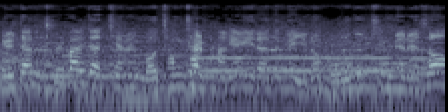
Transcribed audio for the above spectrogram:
일단은 출발 자체는 뭐 정찰 방향이라든가 이런 모든 측면에서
